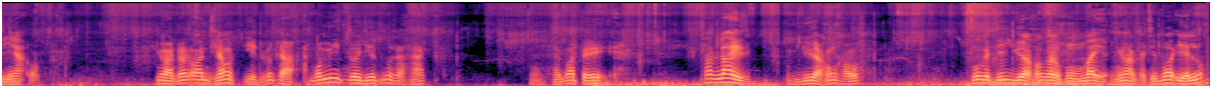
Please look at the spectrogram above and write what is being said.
จีหยะออกยอดอ่อนๆที่เขากีดมันก็ว่ามีตัวยึดมันก็หักอืมให้ว่าไปทำไล่เหยื่อของเขาปกติเหยื่อเขาก็หุ่มไว้ยอดก็ที่บ่เอียนลง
